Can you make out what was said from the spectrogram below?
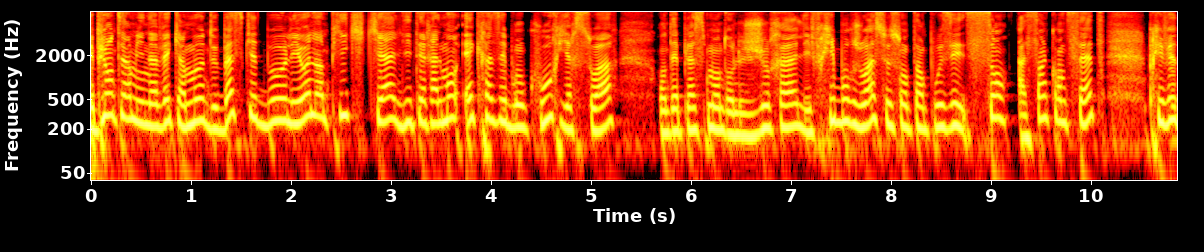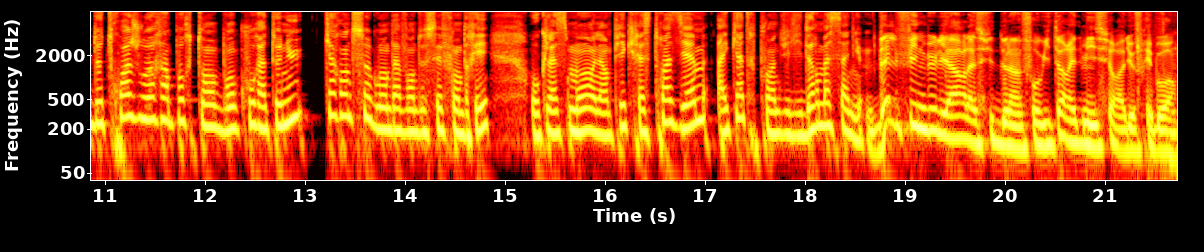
Et puis on termine avec un mot de basketball et olympique qui a littéralement écrasé Boncourt hier soir. En déplacement dans le Jura, les Fribourgeois se sont imposés 100 à 57. Privés de trois joueurs importants, Boncourt a tenu 40 secondes avant de s'effondrer. Au classement, Olympique reste troisième à 4 points du leader Massagno. Delphine Bulliard, la suite de l'info, 8h30 sur Radio Fribourg.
